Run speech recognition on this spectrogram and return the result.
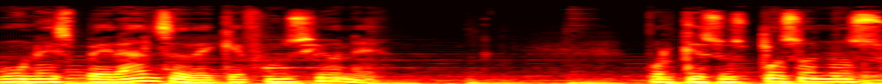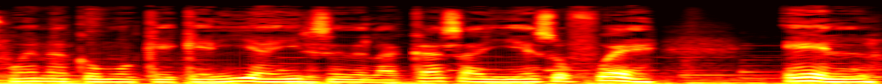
una esperanza de que funcione. Porque su esposo no suena como que quería irse de la casa y eso fue él,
